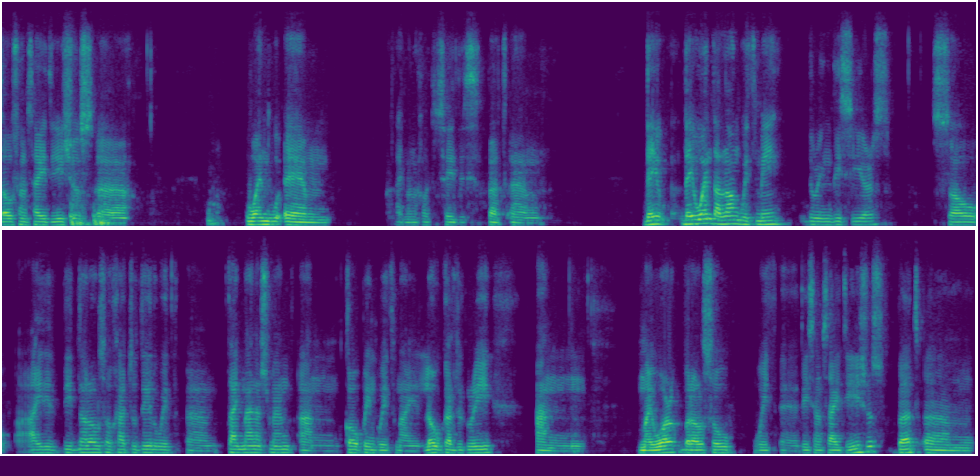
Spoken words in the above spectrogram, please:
those anxiety issues uh, when um, I don't know how to say this, but um, they they went along with me during these years, so I did not also have to deal with um, time management and coping with my local degree and my work, but also with uh, these anxiety issues. But um,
